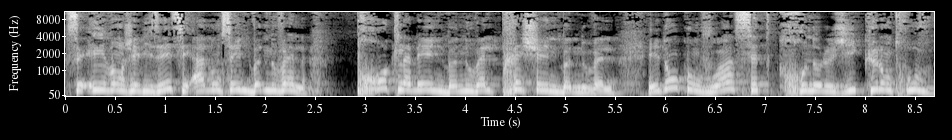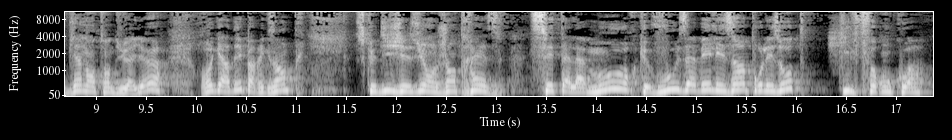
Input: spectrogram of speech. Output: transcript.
C'est évangéliser, c'est annoncer une bonne nouvelle, proclamer une bonne nouvelle, prêcher une bonne nouvelle. Et donc on voit cette chronologie que l'on trouve bien entendu ailleurs. Regardez par exemple ce que dit Jésus en Jean 13. C'est à l'amour que vous avez les uns pour les autres qu'ils feront quoi?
